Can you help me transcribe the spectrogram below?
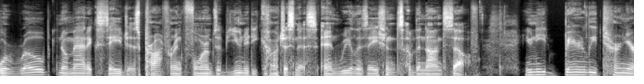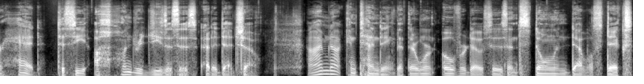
were robed nomadic sages proffering forms of unity consciousness and realizations of the non self. You need barely turn your head to see a hundred Jesuses at a dead show. I'm not contending that there weren't overdoses and stolen devil sticks,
